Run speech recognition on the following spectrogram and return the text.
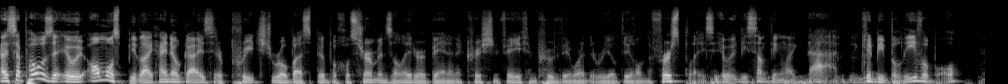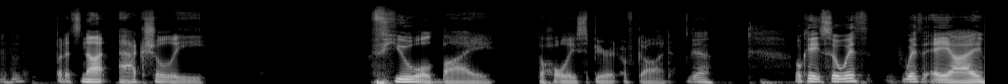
I suppose it would almost be like I know guys that have preached robust biblical sermons and later abandoned the Christian faith and proved they weren't the real deal in the first place. It would be something like that. Mm-hmm. It could be believable, mm-hmm. but it's not actually fueled by the Holy Spirit of God. Yeah. Okay, so with with AI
